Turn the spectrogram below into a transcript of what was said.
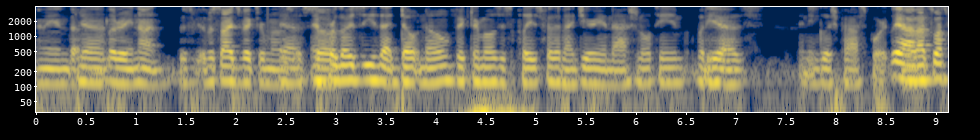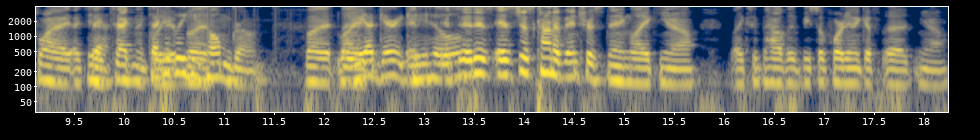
I mean, th- Yeah. literally none besides Victor Yeah. Moses. So And for those of you that don't know, Victor Moses plays for the Nigerian national team, but he Yeah. has an English passport. yeah, that's that's why I- I'd say Yeah. technically. technically but, he's homegrown. But Like, like, we had Gary it, Cahill. it's, it is it's just kind of interesting, like you know, like to how they'd be supporting like a uh, you know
